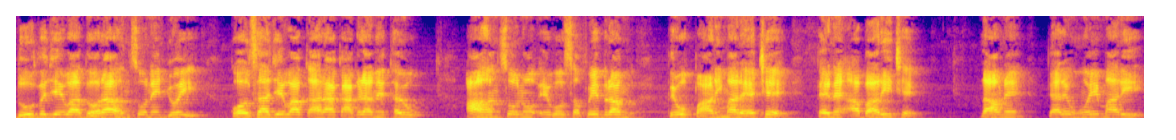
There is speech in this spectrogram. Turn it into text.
દૂધ જેવા ધોરા હંસોને જોઈ કોલસા જેવા કાળા કાગડાને થયું. આ હંસોનો એવો સફેદ રંગ તેઓ પાણીમાં રહે છે, તેને આભારી છે. લાવને ત્યારે હુંય મારી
